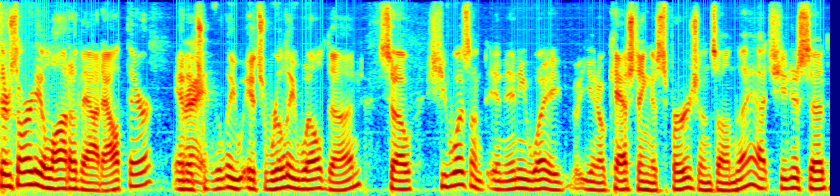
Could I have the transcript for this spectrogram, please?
There's already a lot of that out there, and Right. it's really it's really well done. So she wasn't in any way, you know, casting aspersions on that. She just said,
